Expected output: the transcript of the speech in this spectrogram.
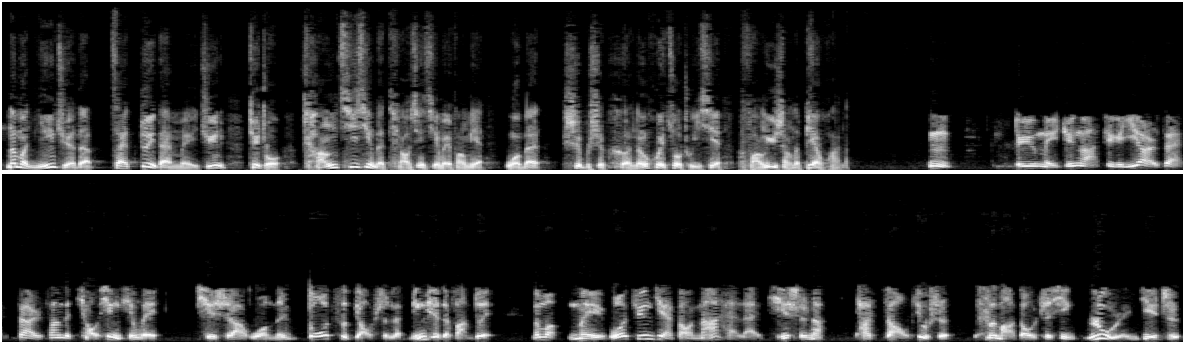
那么您觉得，在对待美军这种长期性的挑衅行为方面，我们是不是可能会做出一些防御上的变化呢？嗯，对于美军啊，这个一而再、再而三的挑衅行为。其实啊，我们多次表示了明确的反对。那么，美国军舰到南海来，其实呢，它早就是司马昭之心，路人皆知。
